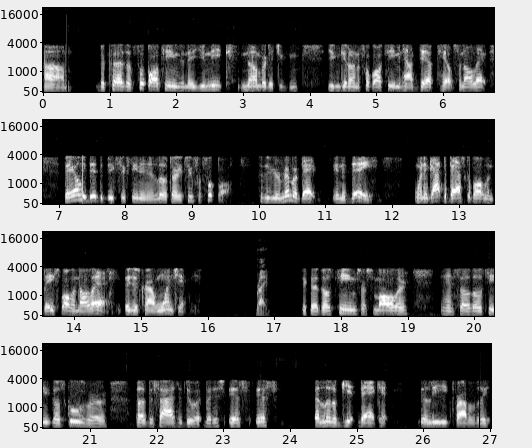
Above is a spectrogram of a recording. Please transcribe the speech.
um, because of football teams and the unique number that you can you can get on the football team and how depth helps and all that, they only did the Big 16 and the Little 32 for football. Because if you remember back in the day, when it got to basketball and baseball and all that, they just crowned one champion Right. because those teams are smaller, and so those teams, those schools were of the size to do it. But it's it's it's a little get back at the league probably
